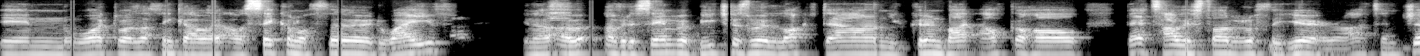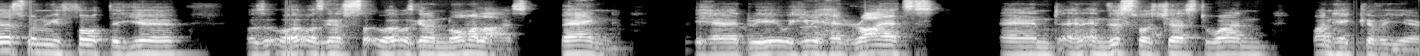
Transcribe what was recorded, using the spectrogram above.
in what was I think our, our second or third wave you know, over, over, December, beaches were locked down. You couldn't buy alcohol. That's how we started off the year, right? And just when we thought the year was was going to was going to normalize, bang, we had we, we had riots, and, and and this was just one one heck of a year,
